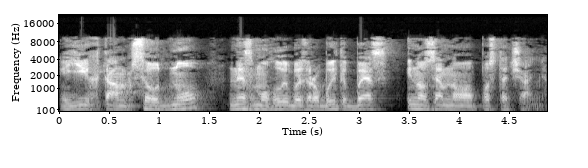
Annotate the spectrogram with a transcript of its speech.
їх там все одно не змогли би зробити без іноземного постачання.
